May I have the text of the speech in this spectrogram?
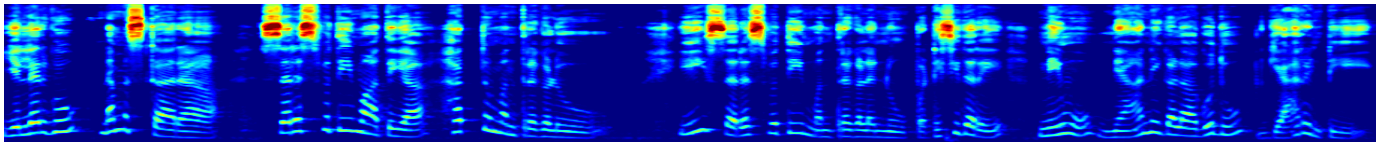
ಎಲ್ಲರಿಗೂ ನಮಸ್ಕಾರ. ಸರಸ್ವತಿ ಮಾತೆಯ ಹತ್ತು ಮಂತ್ರಗಳು. ಈ ಸರಸ್ವತಿ ಮಂತ್ರಗಳನ್ನು ಪಠಿಸಿದರೆ ನೀವು ಜ್ಞಾನಿಗಳಾಗೋದು ಗ್ಯಾರಂಟಿ.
